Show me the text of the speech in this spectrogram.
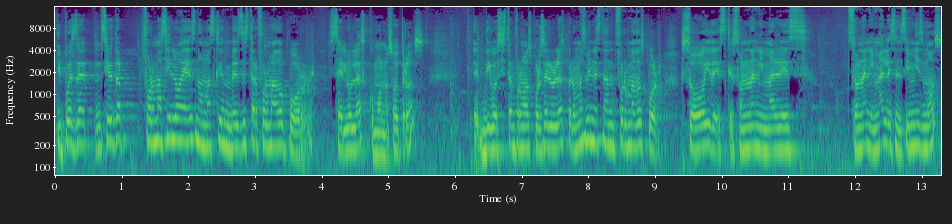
Y pues de cierta forma sí lo es, nomás que en vez de estar formado por células como nosotros, eh, digo, sí están formados por células, pero más bien están formados por zooides, que son animales son animales en sí mismos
